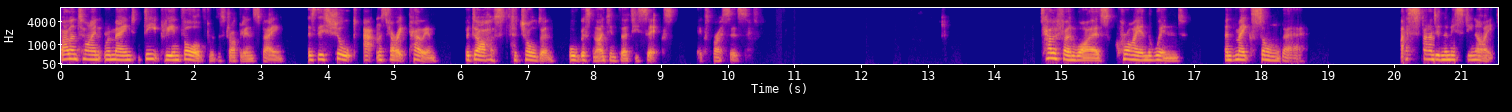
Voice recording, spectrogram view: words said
Valentine remained deeply involved with the struggle in Spain, as this short atmospheric poem Badajoz to Chaldon, August 1936, expresses. Telephone wires cry in the wind and make song there. I stand in the misty night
